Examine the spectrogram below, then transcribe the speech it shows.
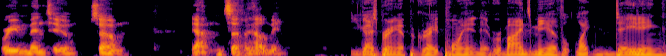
or even been to. So, yeah, it's definitely helped me. You guys bring up a great point, and it reminds me of like dating,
